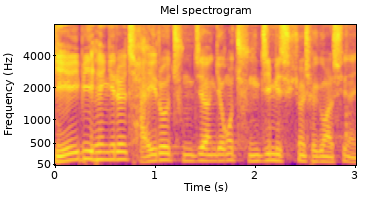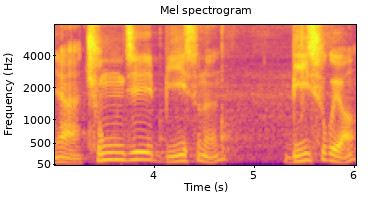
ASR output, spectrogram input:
예비 행위를 자의로 중지한 경우 중지 미수 규정을 적용할 수 있느냐? 중지 미수는 미수고요.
